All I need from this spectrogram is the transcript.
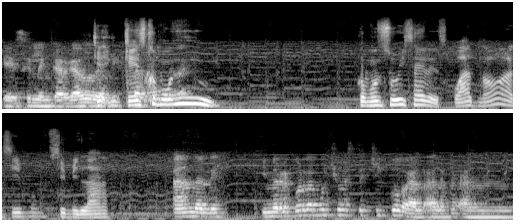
es el encargado de... Que, es como un... Como un Suicide Squad, ¿no? Así similar. Ándale. Y me recuerda mucho a este chico, al, al,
